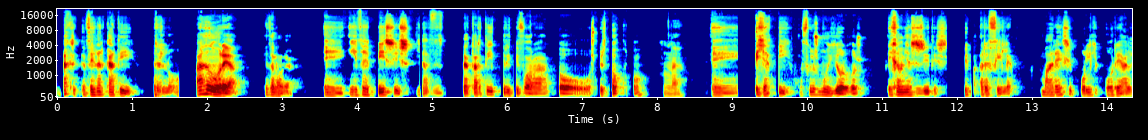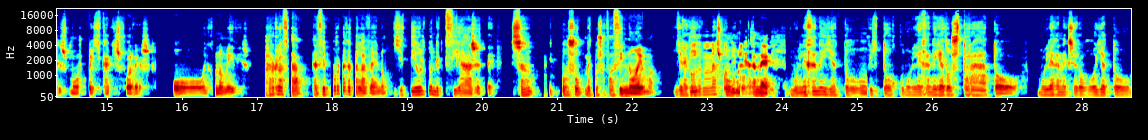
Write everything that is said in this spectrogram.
εντάξει, δεν ήταν κάτι τρελό, αλλά ήταν ωραία. Ήταν ωραία. Ε, είδα επίσης για δε- τέταρτη ή τρίτη φορά το Σπιρτόκουτο. ναι. Ε, γιατί ο φίλος μου ο Γιώργος είχαμε μια συζήτηση. Του Είπα, ρε φίλε, μου αρέσει πολύ ο ρεαλισμός που έχει κάποιες φορές ο Οικονομίδης. Παρ' όλα αυτά, δεν μπορώ να καταλαβαίνω γιατί όλοι τον εκθιάζεται σαν τόσο, με τόσο βαθύ νόημα. Γιατί Εγώ δεν ας έχω πούμε, δει μου, το λέγανε, μου λέγανε για το Σπιρτόκου, μου λέγανε για το στράτο, μου λέγανε ξέρω εγώ για, το,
